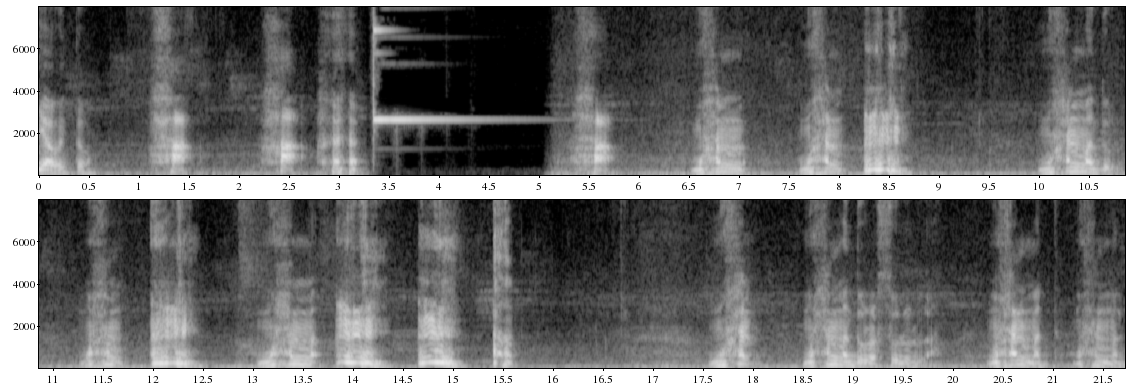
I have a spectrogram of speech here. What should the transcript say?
ইয়া হইতো হা হা হা মুহাম মুহাম মুহাম্মাদুর মুহাম মুহাম্মদ মুহাম মুহাম্মাদুর রাসূলুল্লাহ মুহাম্মদ মুহাম্মদ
